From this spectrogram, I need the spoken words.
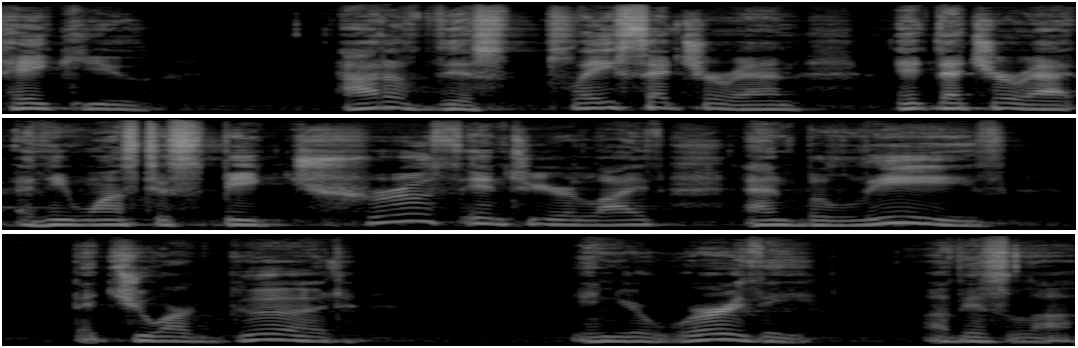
take you out of this place that you're in, that you're at, and He wants to speak truth into your life and believe that you are good and you're worthy of His love.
